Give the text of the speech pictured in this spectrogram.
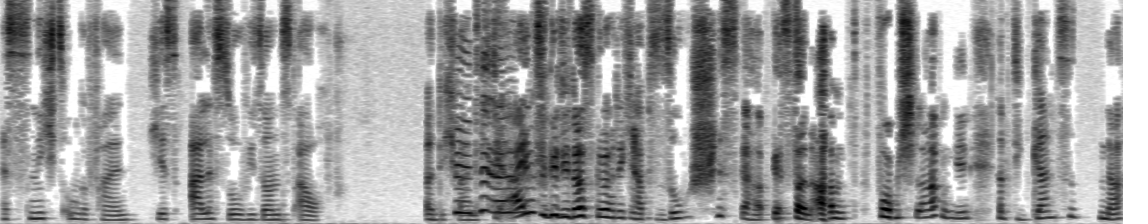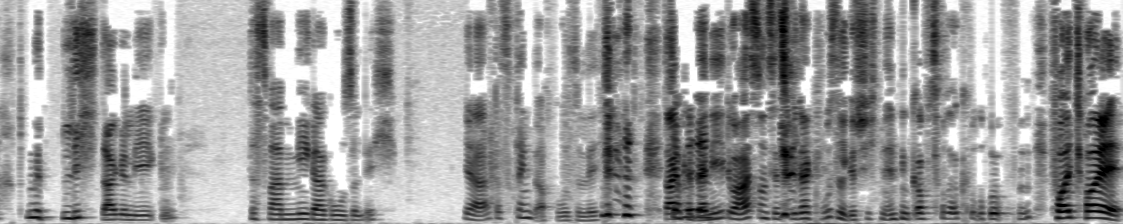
Es ist nichts umgefallen. Hier ist alles so wie sonst auch. Und ich war nicht die Einzige, die das gehört. Ich habe so Schiss gehabt gestern Abend vorm Schlafengehen. Ich habe die ganze Nacht mit Licht da gelegen. Das war mega gruselig. Ja, das klingt auch gruselig. Danke, Benny. Du hast uns jetzt wieder Gruselgeschichten in den Kopf zurückgerufen. Voll toll.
